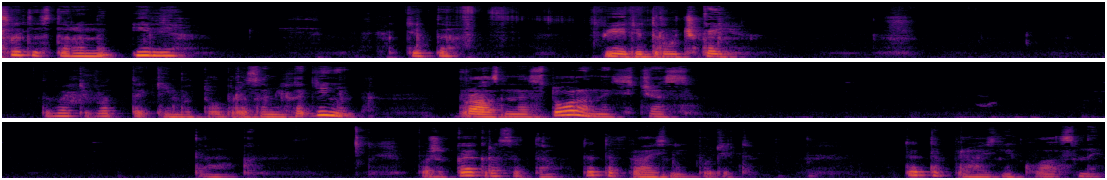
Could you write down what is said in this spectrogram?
С этой стороны или где-то перед ручкой. Давайте вот таким вот образом их оденем в разные стороны сейчас. Так. Боже, какая красота. Вот это праздник будет. Вот это праздник классный.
